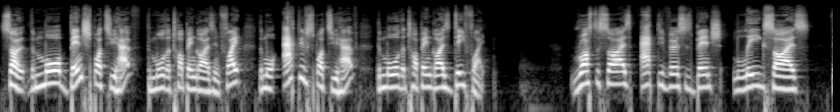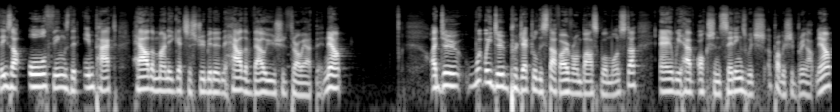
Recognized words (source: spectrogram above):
So the more bench spots you have, the more the top end guys inflate. The more active spots you have, the more the top end guys deflate. Roster size, active versus bench, league size, these are all things that impact how the money gets distributed and how the value should throw out there. Now, I do we do project all this stuff over on Basketball Monster and we have auction settings which I probably should bring up now.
